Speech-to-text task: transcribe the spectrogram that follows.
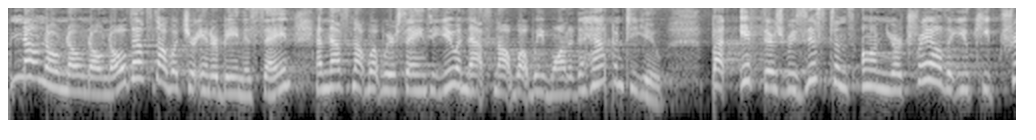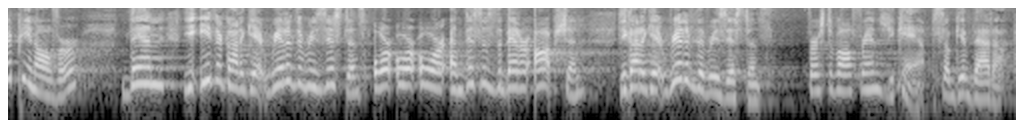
No no no no no. That's not what your inner being is saying and that's not what we're saying to you and that's not what we wanted to happen to you. But if there's resistance on your trail that you keep tripping over then you either got to get rid of the resistance or or or and this is the better option you got to get rid of the resistance. First of all friends you can't so give that up.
